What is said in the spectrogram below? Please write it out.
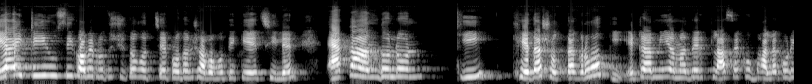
এআইটিইউসি কবে প্রতিষ্ঠিত হচ্ছে? প্রধান সভাপতি কে ছিলেন? একা আন্দোলন কি খেদা সত্যাগ্রহ কি? এটা আমি আমাদের ক্লাসে খুব ভালো করে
